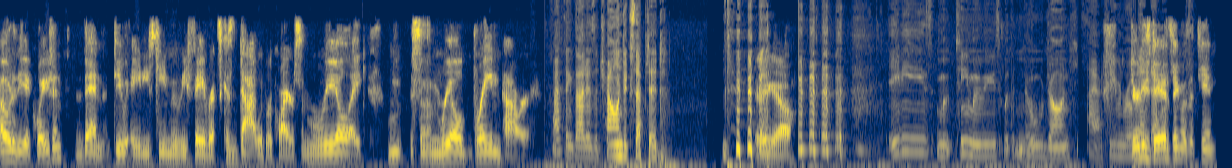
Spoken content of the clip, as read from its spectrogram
out of the equation. Then do '80s teen movie favorites because that would require some real like m- some real brain power. I think that is a challenge accepted. There you go. 80s mo- teen movies with no John. Hughes. I actually even wrote Dirty's. Dancing was a teen.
